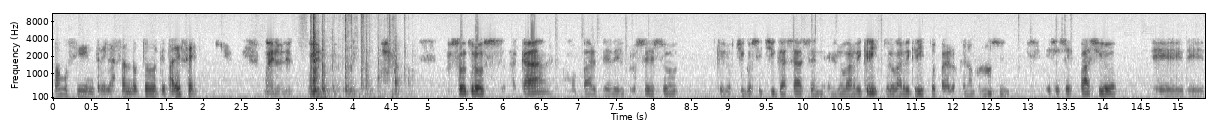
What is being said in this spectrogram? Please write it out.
Vamos a ir entrelazando todo, ¿te parece? Bueno, les cuento. Nosotros acá, como parte del proceso que los chicos y chicas hacen en el Hogar de Cristo, el Hogar de Cristo, para los que no conocen, es ese espacio de, de-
